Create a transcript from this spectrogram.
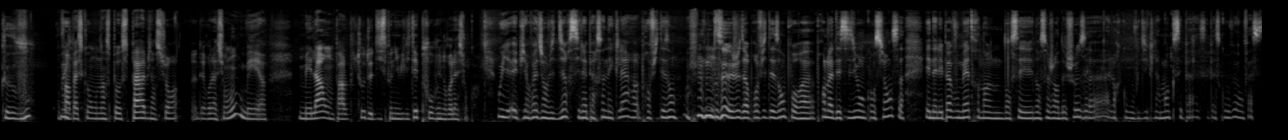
que vous? Enfin, parce qu'on n'impose pas, bien sûr, des relations longues, mais mais là, on parle plutôt de disponibilité pour une relation. Oui, et puis en fait, j'ai envie de dire, si la personne est claire, profitez-en. Mm. je veux dire, profitez-en pour euh, prendre la décision en conscience et n'allez pas vous mettre dans, ces, dans ce genre de choses euh, alors qu'on vous dit clairement que c'est pas, pas ce qu'on veut en face.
